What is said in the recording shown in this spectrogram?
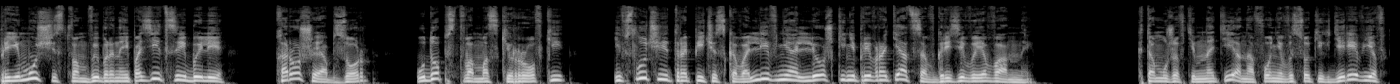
Преимуществом выбранной позиции были хороший обзор, удобство маскировки и в случае тропического ливня лёжки не превратятся в грязевые ванны. К тому же в темноте, а на фоне высоких деревьев,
